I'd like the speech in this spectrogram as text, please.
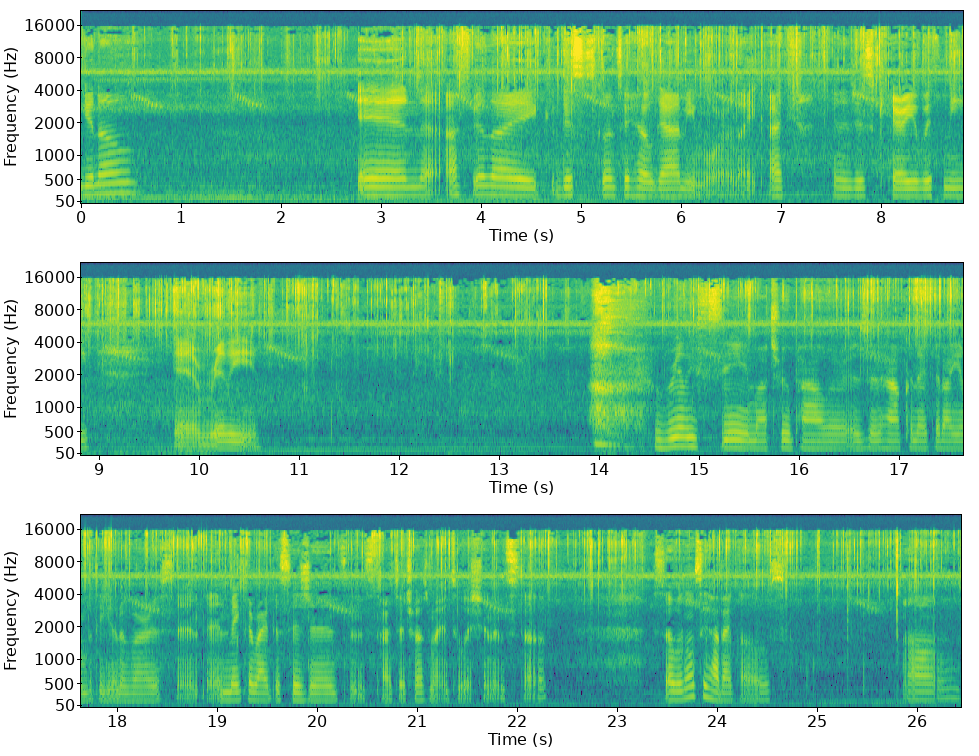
you know? and I feel like this is going to help guide me more. Like I can just carry it with me and really, really see my true powers and how connected I am with the universe, and and make the right decisions and start to trust my intuition and stuff. So we're gonna see how that goes. Um,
